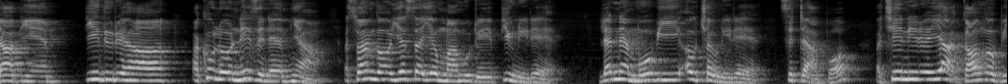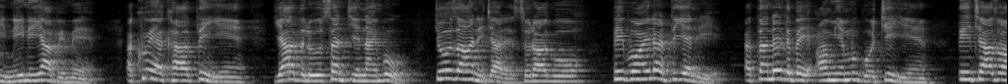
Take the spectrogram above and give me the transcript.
ဒါပြင်ပြည်သူတွေဟာအခုလိုနေ့စဉ်နဲ့မျှအစွမ်းကုန်ရက်ဆက်ရုပ်မာမှုတွေပြုနေတဲ့လက်နက်မိုးပြီးအုပ်ချုပ်နေတဲ့စစ်တပ်ပေါ်အခြေအနေတွေရခေါင်းငုပ်ပြီးနေနေရပေမဲ့အခွင့်အခါသိရင်ရတယ်လို့စန့်ကျင်နိုင်ဖို့ စ조사နေကြတယ်ဆိုတာကိုဖေဖော်ဝါရီလ၁ရက်နေ့အတန်တဲ့တပိတ်အောင်မြင်မှုကိုကြည့်ရင်တေချာစွာ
